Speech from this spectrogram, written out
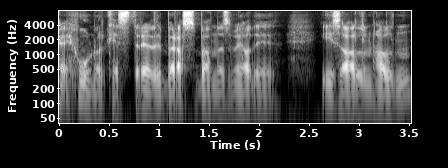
hornorkesteret, eller brassbandet som vi hadde i, i salen, Halden.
